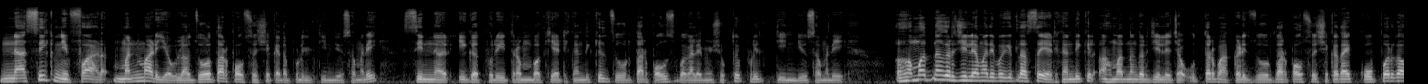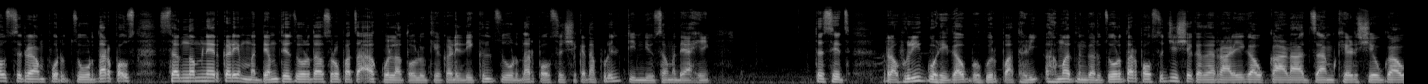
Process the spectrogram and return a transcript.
नाशिक निफाड मनमाड येवला जोरदार पावसाची शक्यता पुढील तीन दिवसामध्ये. सिन्नर इगतपुरी त्र्यंबक या ठिकाणी देखील जोरदार पाऊस बघायला मिळू शकतो पुढील तीन दिवसामध्ये. अहमदनगर जिल्ह्यामध्ये बघितलं असतं या ठिकाणी देखील अहमदनगर जिल्ह्याच्या उत्तर भागाकडे जोरदार पाऊस शक्यता आहे. कोपरगाव श्रीरामपूर जोरदार पाऊस संगमनेरकडे मध्यम ते जोरदार स्वरूपाचा अकोला तालुक्याकडे देखील जोरदार पावसाची शक्यता पुढील तीन दिवसामध्ये आहे. तसेच राहुरी घोडेगाव भोगूर पाथडी अहमदनगर जोरदार पावसाची शक्यता राळेगाव काडा जामखेड शेवगाव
